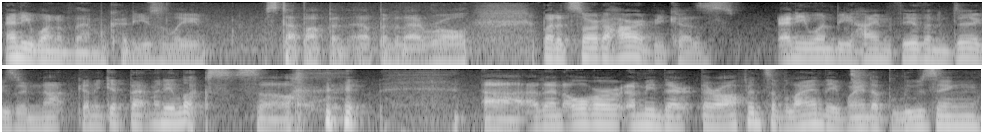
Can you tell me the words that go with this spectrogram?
any one of them could easily step up and up into that role. But it's sort of hard because anyone behind Thielen and Diggs are not going to get that many looks. So, uh, and then over, I mean, their their offensive line they wind up losing,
